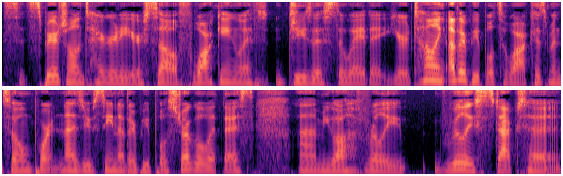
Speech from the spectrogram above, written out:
spiritual integrity yourself walking with Jesus the way that you're telling other people to walk has been so important as you've seen other people struggle with this. Um, you all have really really stuck to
